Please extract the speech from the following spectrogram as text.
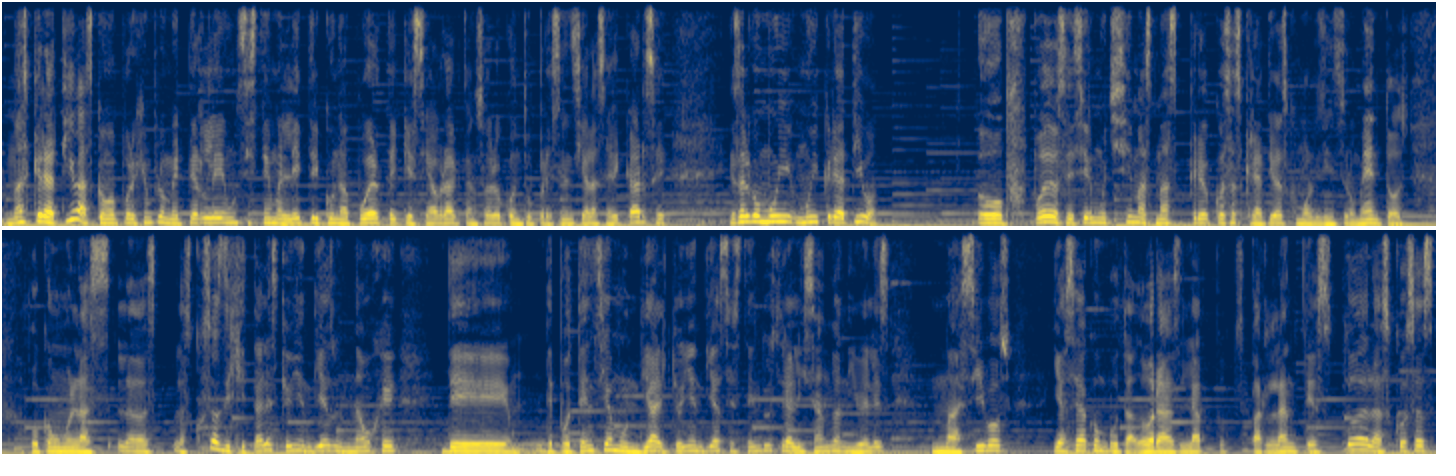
más creativas, como por ejemplo meterle un sistema eléctrico una puerta y que se abra tan solo con tu presencia al acercarse. Es algo muy, muy creativo. O puedo decir muchísimas más cosas creativas como los instrumentos o como las, las, cosas digitales que hoy en día es un auge de, de, potencia mundial, que hoy en día se está industrializando a niveles masivos, ya sea computadoras, laptops, parlantes, todas las cosas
